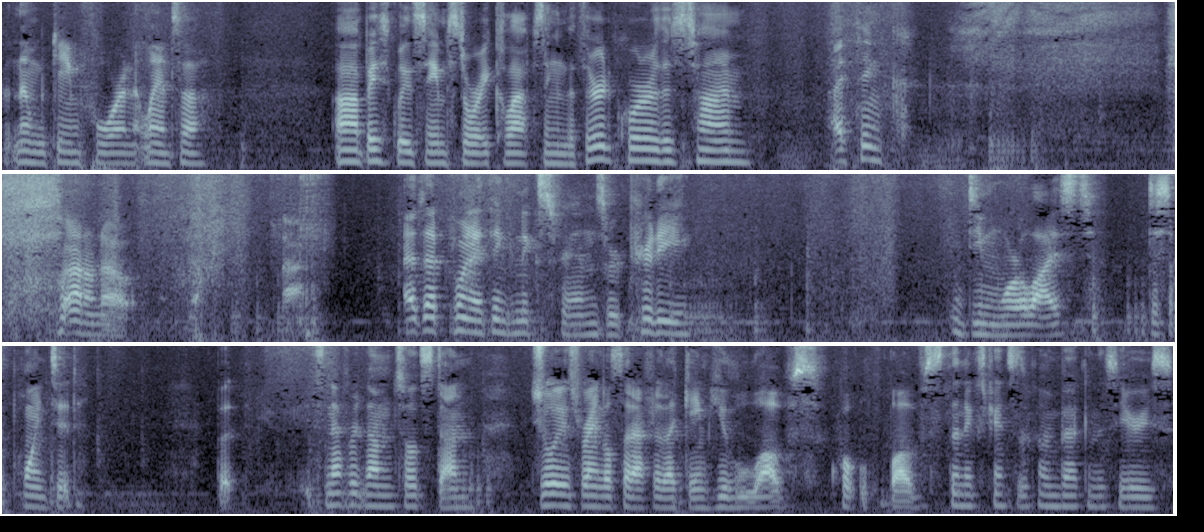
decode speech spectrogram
And then we game four in Atlanta. Uh, basically the same story collapsing in the third quarter this time. I think. I don't know. At that point, I think Knicks fans were pretty demoralized, disappointed. But it's never done until it's done. Julius Randle said after that game he loves, quote, loves the Knicks' chances of coming back in the series,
